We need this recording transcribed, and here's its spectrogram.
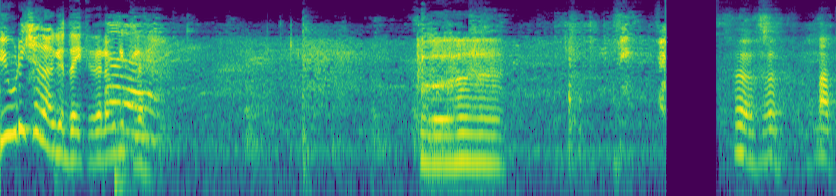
एवढीशा जागेत जायचं त्याला बघितलं ह, ह, नाच.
